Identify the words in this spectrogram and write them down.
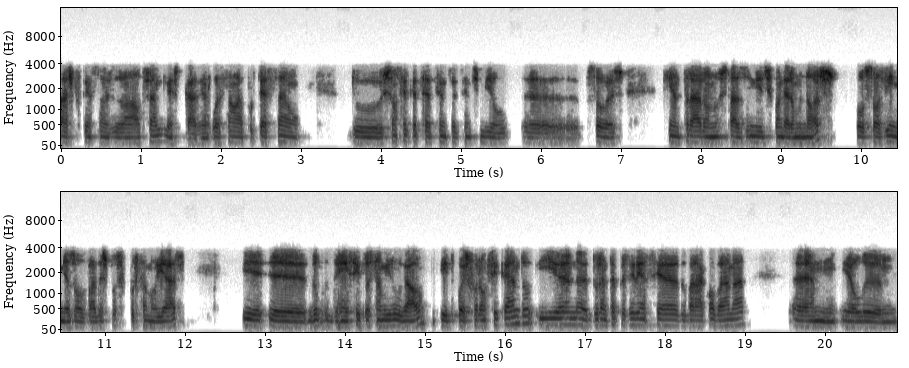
às pretensões de Donald Trump, neste caso em relação à proteção dos. São cerca de 700, 800 mil uh, pessoas que entraram nos Estados Unidos quando eram menores, ou sozinhas ou levadas por, por familiares, e, uh, em situação ilegal, e depois foram ficando. E uh, durante a presidência do Barack Obama, um, ehm, ele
